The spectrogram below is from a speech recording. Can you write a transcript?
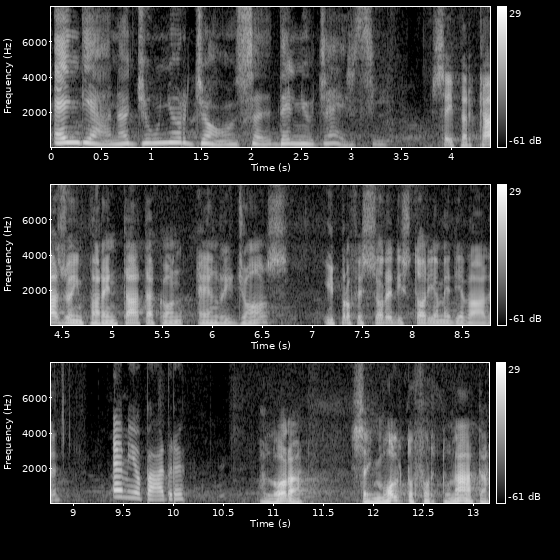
È Indiana Junior Jones del New Jersey. Sei per caso imparentata con Henry Jones, il professore di storia medievale? È mio padre. Allora sei molto fortunata.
